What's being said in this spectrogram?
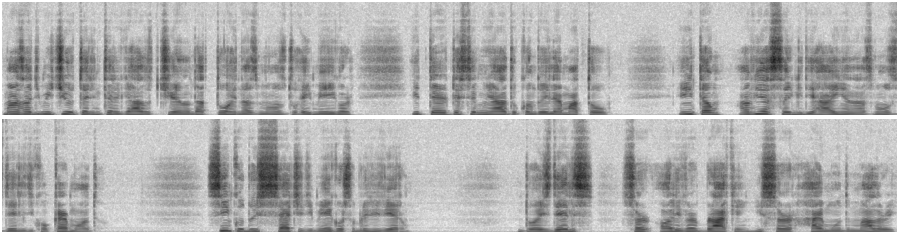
Mas admitiu ter entregado Tiana da Torre nas mãos do rei Maegor e ter testemunhado quando ele a matou. Então havia sangue de rainha nas mãos dele de qualquer modo. Cinco dos sete de Maegor sobreviveram. Dois deles, Sir Oliver Bracken e Sir Raymond Mallory,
